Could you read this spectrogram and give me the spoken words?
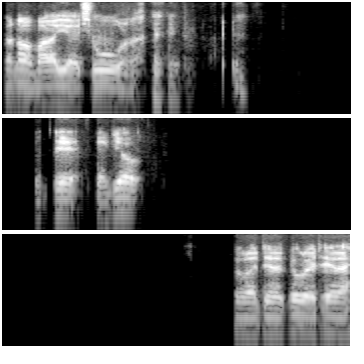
ပြီနော်နော်မာလာကြီးကရှိုးလာပြန်ထည့်ပြန်ပြုတ်ဖြုတ်လိုက်ထည့်လိုက်ဖြုတ်လိုက်ထည့်လိုက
